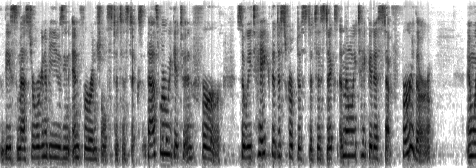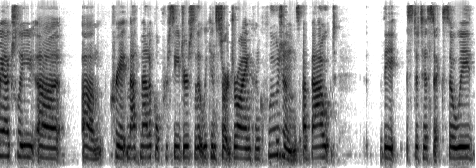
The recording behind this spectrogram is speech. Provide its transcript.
the semester, we're going to be using inferential statistics. That's where we get to infer. So we take the descriptive statistics and then we take it a step further and we actually uh, um, create mathematical procedures so that we can start drawing conclusions about the statistics. So we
